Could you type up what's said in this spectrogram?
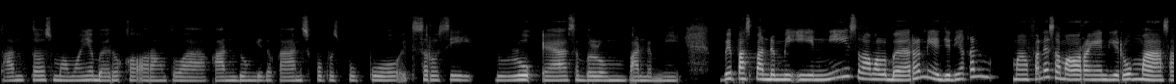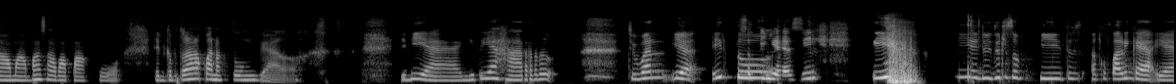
tante semuanya baru ke orang tua kandung gitu kan, sepupu-sepupu. Itu seru sih dulu ya sebelum pandemi. Tapi pas pandemi ini selama lebaran ya jadinya kan maafannya sama orang yang di rumah, sama mama sama papaku. Dan kebetulan aku anak tunggal. Jadi ya gitu ya haru. Cuman ya itu. Sepi gak sih? Iya. Iya jujur sepi. Terus aku paling kayak ya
